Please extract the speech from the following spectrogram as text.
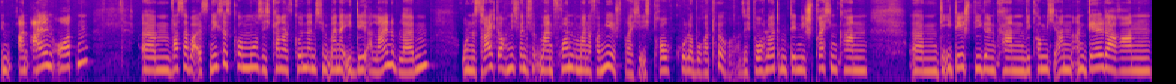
in, an allen Orten, ähm, was aber als nächstes kommen muss, ich kann als Gründer nicht mit meiner Idee alleine bleiben und es reicht auch nicht, wenn ich mit meinen Freunden und meiner Familie spreche. Ich brauche Kollaborateure. Also ich brauche Leute, mit denen ich sprechen kann, ähm, die Idee spiegeln kann. Wie komme ich an, an Gelder ran?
